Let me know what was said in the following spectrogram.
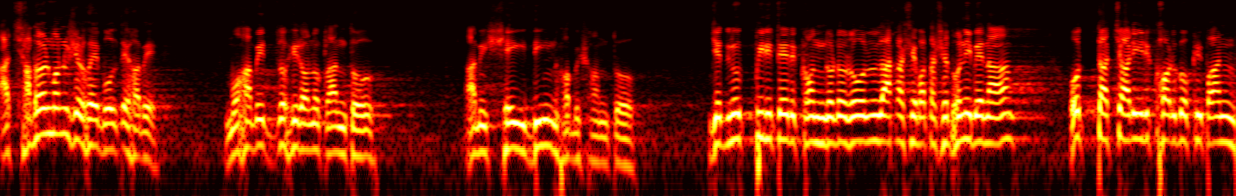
আজ সাধারণ মানুষের হয়ে বলতে হবে মহাবিদ্রোহীর অনক্লান্ত আমি সেই দিন হবে শান্ত। যেদিন উৎপীড়িতের ক্রন্দন রোল, আকাশে বাতাসে ধনিবে না, অত্যাচারীর খর্গ কৃপান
